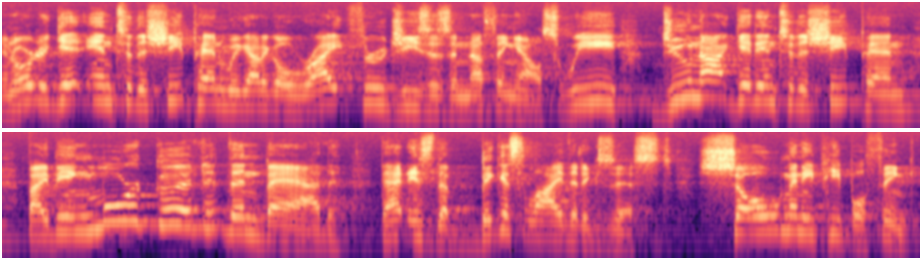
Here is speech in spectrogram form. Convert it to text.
In order to get into the sheep pen, we got to go right through Jesus and nothing else. We do not get into the sheep pen by being more good than bad. That is the biggest lie that exists. So many people think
